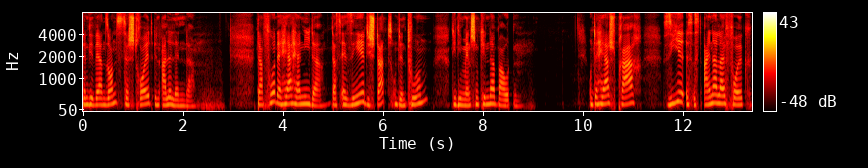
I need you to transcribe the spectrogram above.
denn wir werden sonst zerstreut in alle Länder. Da fuhr der Herr hernieder, dass er sehe die Stadt und den Turm, die die Menschenkinder bauten. Und der Herr sprach, siehe, es ist einerlei Volk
